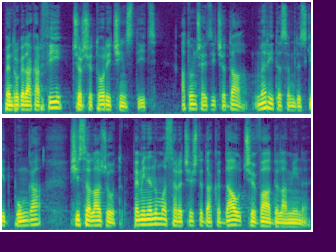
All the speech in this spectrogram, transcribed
Pentru că dacă ar fi cercetorii cinstiți, atunci ai zice, da, merită să-mi deschid punga și să-l ajut. Pe mine nu mă sărăcește dacă dau ceva de la mine.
